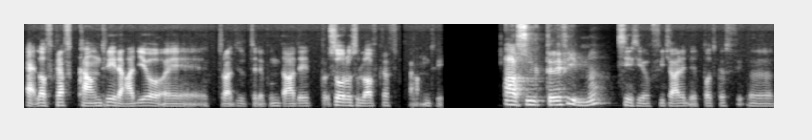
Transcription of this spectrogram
È Lovecraft Country Radio e trovate tutte le puntate solo su Lovecraft Country. Ah, sul telefilm? Sì, sì, ufficiale del podcast. eh,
